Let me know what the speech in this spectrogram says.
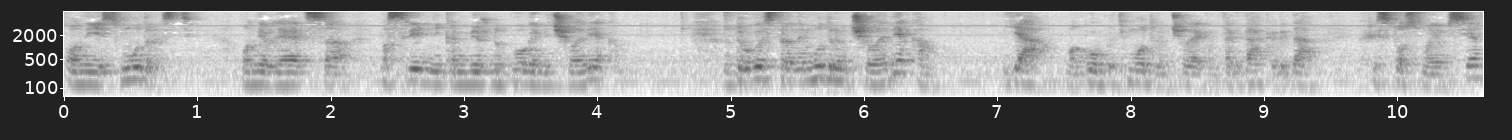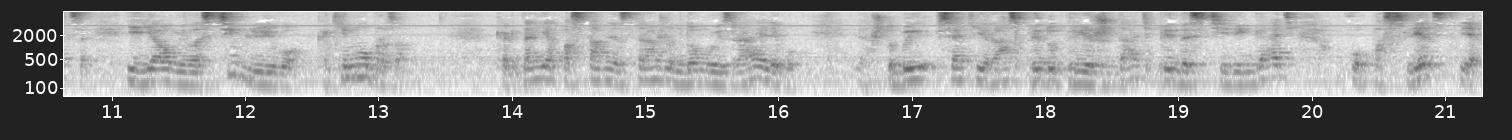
он есть мудрость, он является посредником между Богом и человеком. С другой стороны, мудрым человеком я могу быть мудрым человеком тогда, когда Христос в моем сердце, и я умилостивлю Его. Каким образом? Когда я поставлен стражем Дому Израилеву, чтобы всякий раз предупреждать, предостерегать о последствиях.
